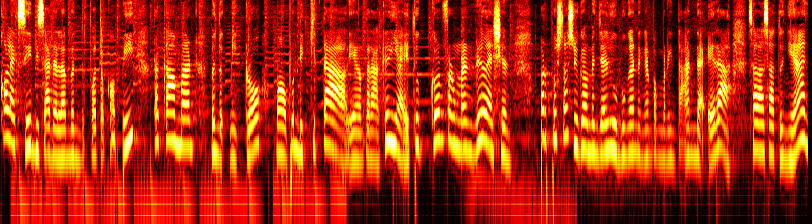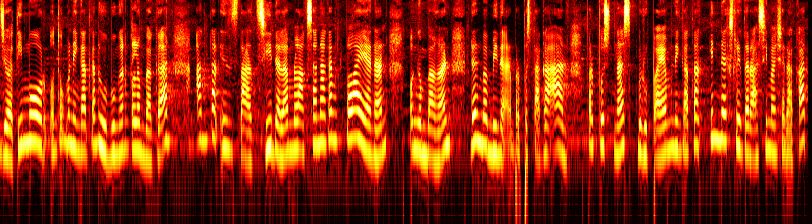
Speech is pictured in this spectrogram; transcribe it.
Koleksi bisa dalam bentuk fotokopi, rekaman, bentuk mikro maupun digital. Yang terakhir yaitu government relation. Perpusnas juga menjalin hubungan dengan pemerintahan daerah, salah satunya Jawa Timur untuk meningkatkan hubungan kelembagaan antar instansi dalam melaksanakan pelayanan, pengembangan, dan pembinaan perpustakaan. Perpusnas berupaya meningkatkan indeks literasi masyarakat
